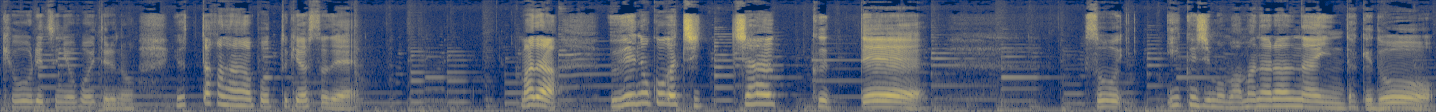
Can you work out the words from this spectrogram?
強烈に覚えてるの言ったかなポッドキャストで。まだ上の子がちっちゃくってそう育児もままならないんだけど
